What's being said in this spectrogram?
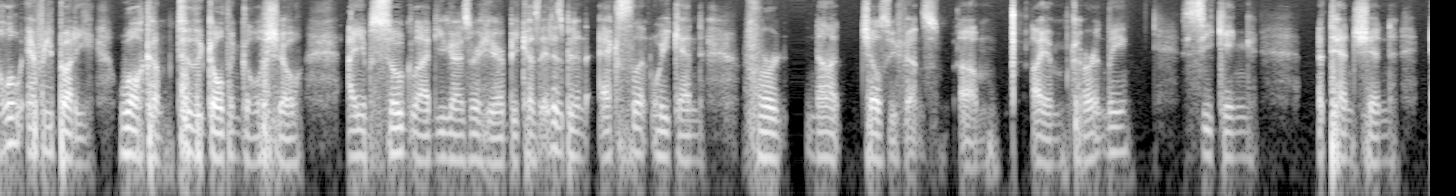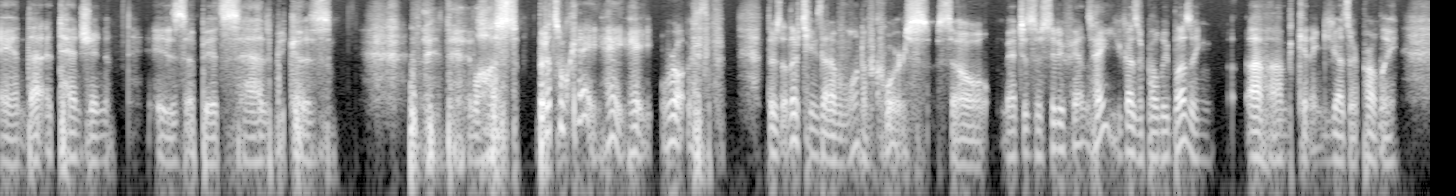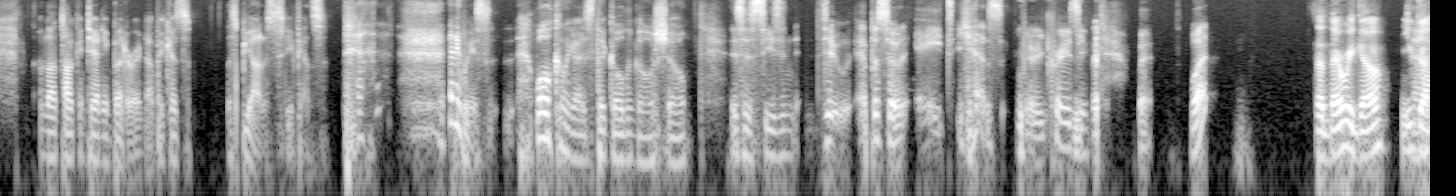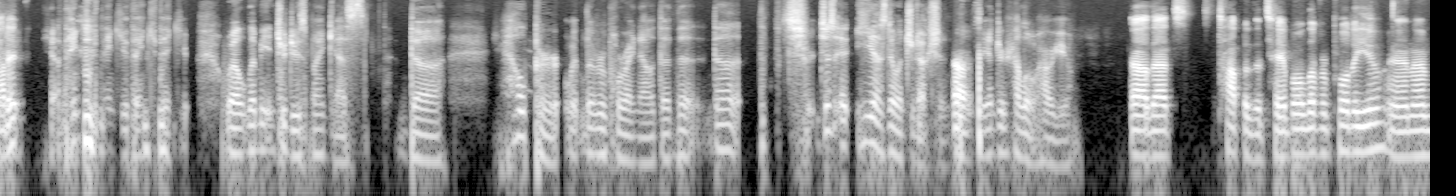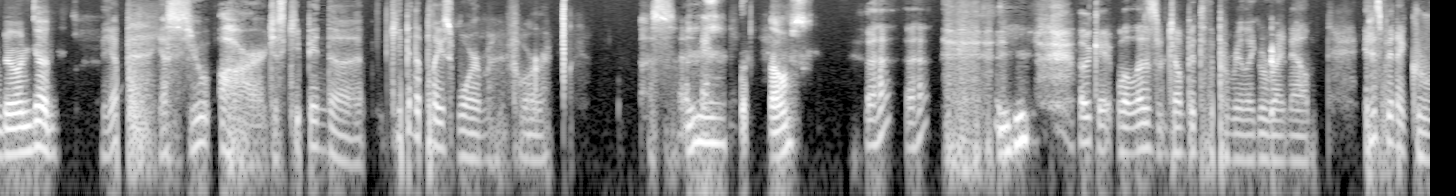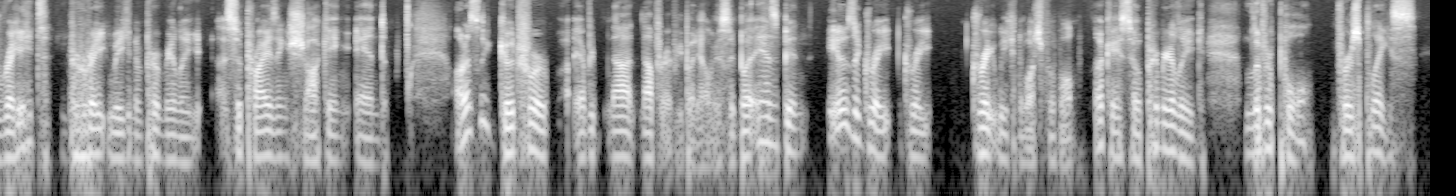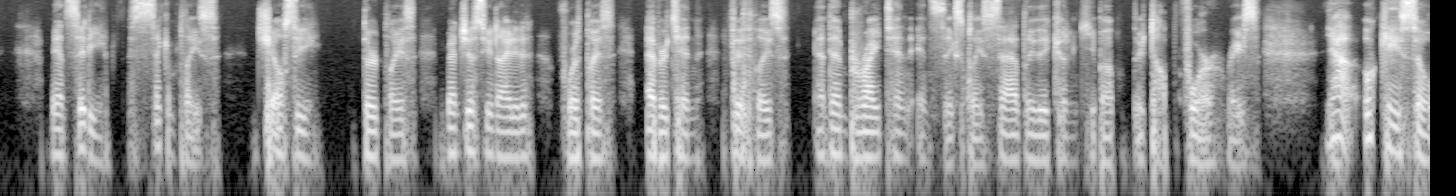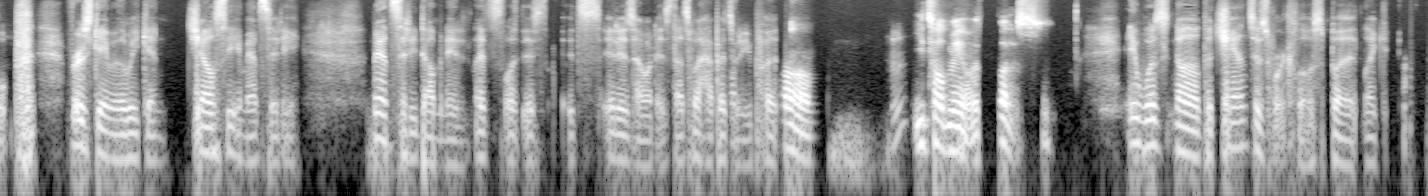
Hello, everybody. Welcome to the Golden Goal Show. I am so glad you guys are here because it has been an excellent weekend for not Chelsea fans. Um, I am currently seeking attention, and that attention is a bit sad because they, they lost. But it's okay. Hey, hey, we're all, there's other teams that have won, of course. So Manchester City fans, hey, you guys are probably buzzing. Uh, I'm kidding. You guys are probably. I'm not talking to any anybody right now because let's be honest, City fans. Anyways, welcome guys to the Golden Goal Show. This is season two, episode eight. Yes, very crazy. But what? So there we go. You Uh, got it. Yeah, thank you, thank you, thank you, thank you. Well, let me introduce my guest, the helper with Liverpool right now. The the the, the just he has no introduction. Oh. Xander, hello, how are you? Uh, that's top of the table, Liverpool to you, and I'm doing good. Yep, yes, you are. Just keeping the keeping the place warm for us. Okay. Those. Uh-huh, uh-huh. Mhm. okay, well, let us jump into the Premier League right now. It has been a great, great week in the Premier League. Surprising, shocking, and honestly good for every not not for everybody, obviously, but it has been it was a great, great, great weekend to watch football. Okay, so Premier League, Liverpool first place, Man City second place, Chelsea third place, Manchester United fourth place, Everton fifth place, and then Brighton in sixth place. Sadly, they couldn't keep up their top four race. Yeah, okay, so first game of the weekend, Chelsea and Man City. Man City dominated. It's it's it's it is how it is. That's what happens when you put. Oh, Hmm? you told me it was close. It was no, no the chances were close, but like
